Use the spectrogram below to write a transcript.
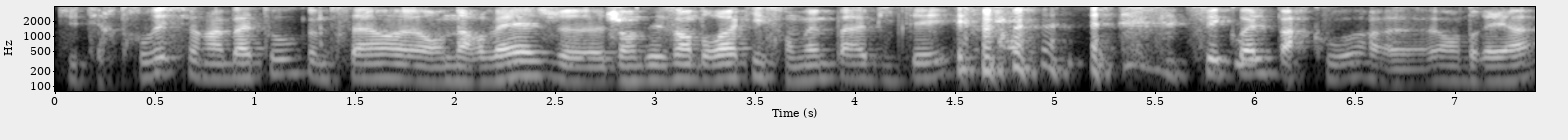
tu t'es retrouvé sur un bateau comme ça en Norvège, dans des endroits qui sont même pas habités? C'est quoi le parcours, Andrea?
